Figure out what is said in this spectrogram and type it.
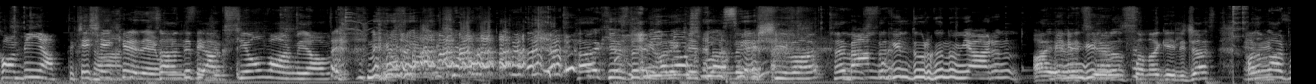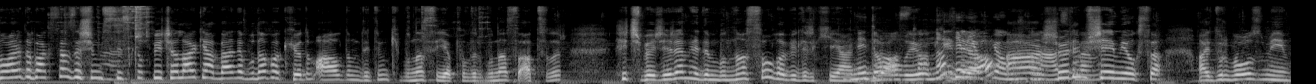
Kombin yaptık şu an. Teşekkür ederim Sende bir aksiyon var mı yavrum? Herkeste bir hareketlenme bir şey var. Hemen Ben bugün durgunum, yarın Ay benim evet günüm. yarın sana geleceğiz. Hanımlar bu arada baksanıza şimdi siz kapıyı çalarken ben de buna bakıyordum. Aldım dedim ki bu nasıl yapılır, bu nasıl atılır. Hiç beceremedim. Bu nasıl olabilir ki yani? Nedir ne o oluyor? aslanım? ki? Kim yapıyormuş Aa, bunu şöyle bir aslanım? şey mi yoksa? Ay dur bozmayayım.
